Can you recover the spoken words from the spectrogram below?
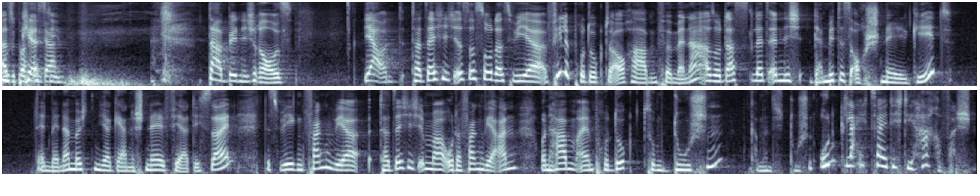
also Kerstin, da bin ich raus. Ja, und tatsächlich ist es so, dass wir viele Produkte auch haben für Männer. Also das letztendlich, damit es auch schnell geht. Denn Männer möchten ja gerne schnell fertig sein. Deswegen fangen wir tatsächlich immer oder fangen wir an und haben ein Produkt zum Duschen. Kann man sich duschen und gleichzeitig die Haare waschen.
